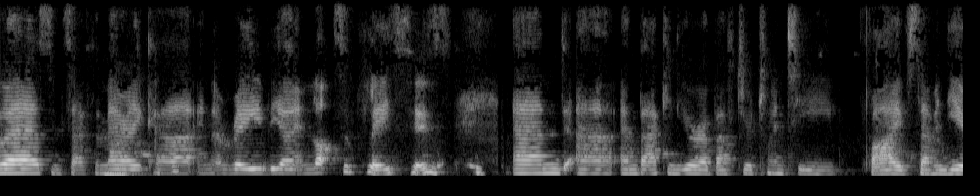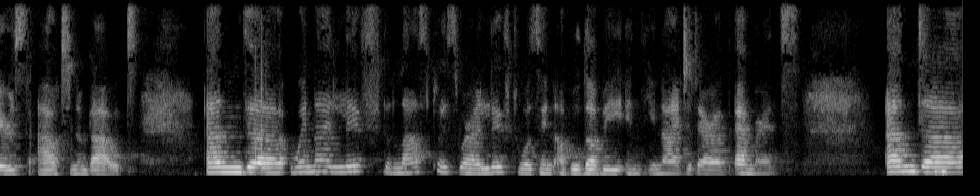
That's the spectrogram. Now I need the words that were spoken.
US, in South America, in Arabia, in lots of places, and uh, am back in Europe after 25, seven years out and about. And uh, when I lived, the last place where I lived was in Abu Dhabi in the United Arab Emirates. And uh,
